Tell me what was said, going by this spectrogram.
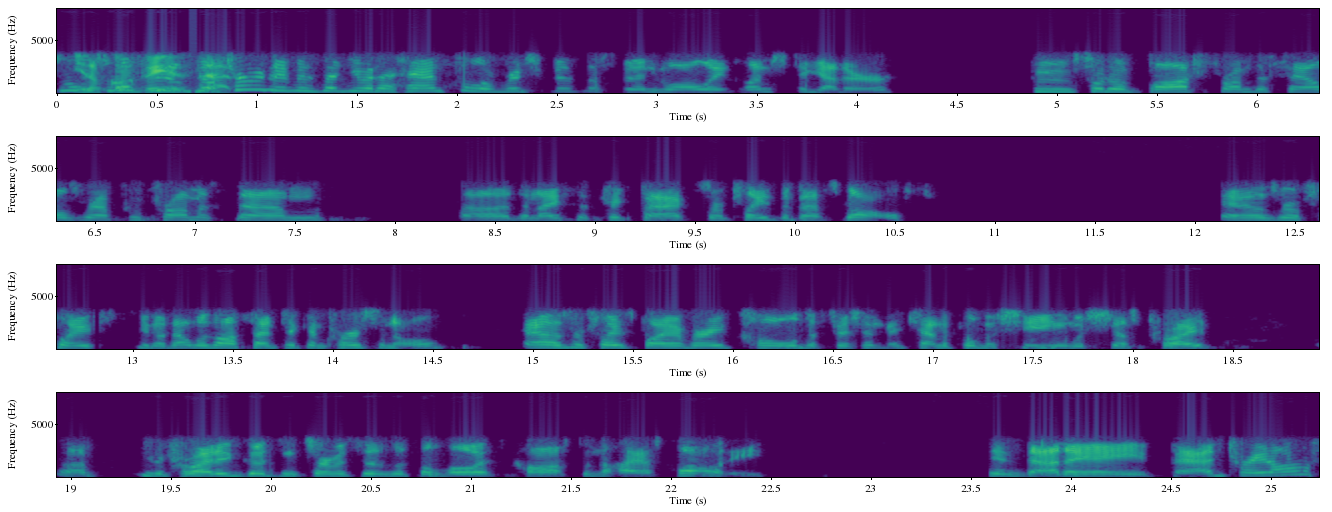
You know, so the- convinced the that- alternative is that you had a handful of rich businessmen who all ate lunch together, who sort of bought from the sales rep who promised them uh, the nicest kickbacks or played the best golf. And it was replaced, you know, that was authentic and personal. And it was replaced by a very cold, efficient mechanical machine, which just uh, you know, provided goods and services at the lowest cost and the highest quality. Is that a bad trade-off?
